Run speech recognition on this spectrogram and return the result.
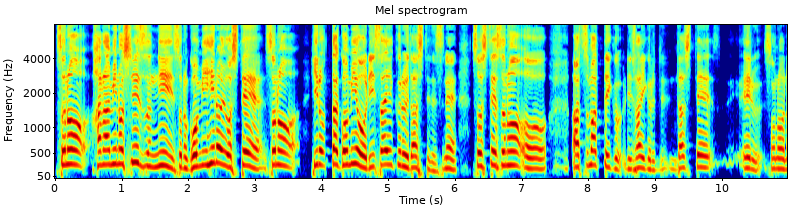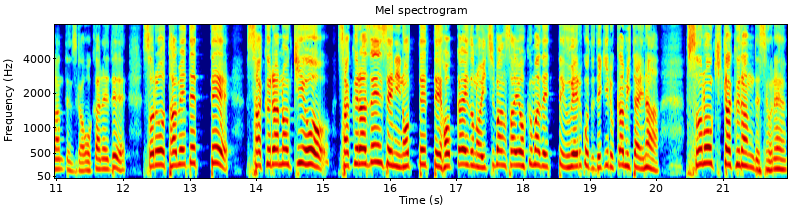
その花見のシーズンにそのゴミ拾いをして、その拾ったゴミをリサイクル出してですね、そしてその集まっていく、リサイクル出して得る、そのなんていうんですか、お金で、それを貯めてって、桜の木を桜前線に乗ってって、北海道の一番最北まで行って植えることできるかみたいな、その企画なんですよね。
